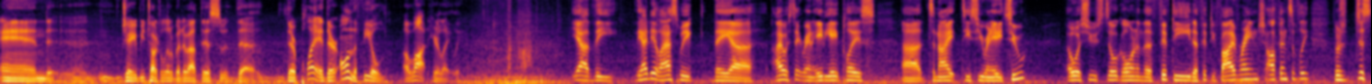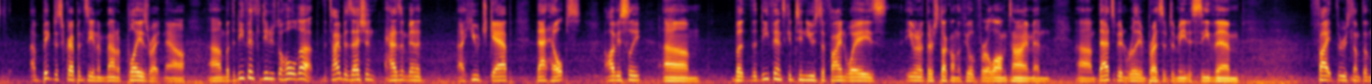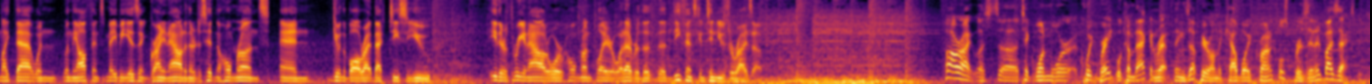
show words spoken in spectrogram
and uh, Jabe, you talked a little bit about this. The, their play, they're on the field a lot here lately. Yeah, the the idea last week, they uh, Iowa State ran 88 plays. Uh, tonight, TCU ran 82. OSU still going in the 50 to 55 range offensively. There's just a big discrepancy in amount of plays right now, um, but the defense continues to hold up. The time possession hasn't been a, a huge gap. That helps, obviously, um, but the defense continues to find ways, even if they're stuck on the field for a long time, and um, that's been really impressive to me to see them fight through something like that when when the offense maybe isn't grinding out and they're just hitting the home runs and giving the ball right back to TCU, either three and out or home run play or whatever. The the defense continues to rise up. All right, let's uh, take one more quick break. We'll come back and wrap things up here on the Cowboy Chronicles, presented by Zaxby.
